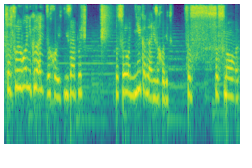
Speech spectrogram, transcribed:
со своего никогда не заходит. Не знаю почему. Со своего никогда не заходит. С, с основы.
